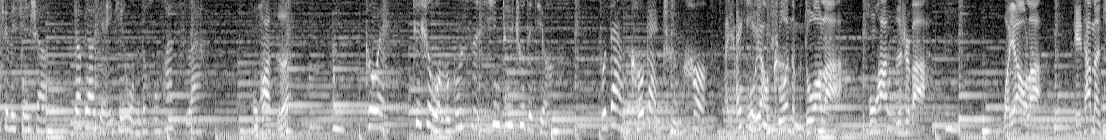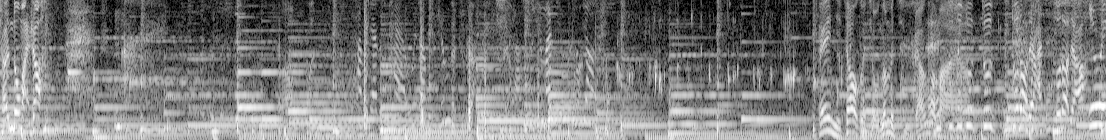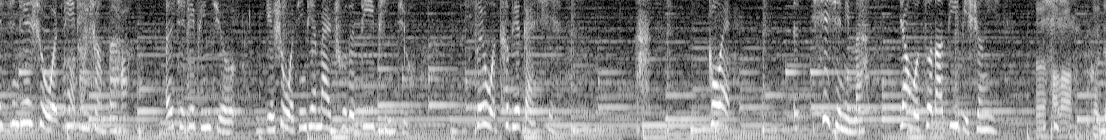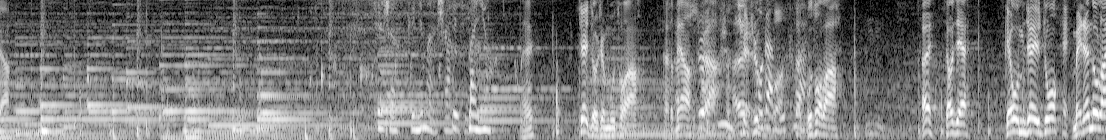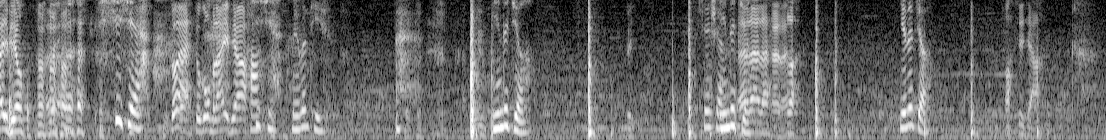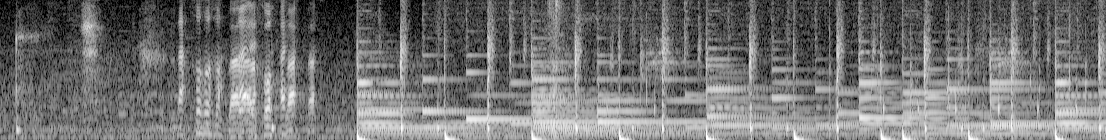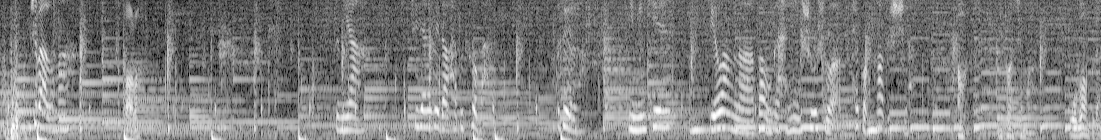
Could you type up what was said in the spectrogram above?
这位先生，要不要点一瓶我们的红花瓷啊？红花瓷？嗯，各位，这是我们公司新推出的酒，不但口感醇厚，哎呀而，且不要说那么多了，红花瓷是吧？嗯，我要了，给他们全都买上。他们家的菜味道可真不错。是的，先把姐夫叫来。哎，你倒个酒那么紧张干嘛呀？多多多多倒点，多倒点啊。因为今天是我第一天上班，而且这瓶酒也是我今天卖出的第一瓶酒，所以我特别感谢各位，呃，谢谢你们让我做到第一笔生意，嗯，谢谢好了，。不客气啊。给您满上，谢谢。慢用。哎，这酒真不错啊，怎么样？是啊，确实口感不错。不错吧？哎，小姐，给我们这一桌每人都来一瓶。谢谢。对，都给我们来一瓶。好，谢谢。没问题。您的酒。先生，您的酒。来来来，喝。您的酒。好，谢谢啊。来喝喝喝，来来来喝，来来。吃饱了吗？饱了。怎么样？这家的味道还不错吧？哦，对了，你明天别忘了帮我跟韩燕说说拍广告的事。啊，你放心吧，我忘不了。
